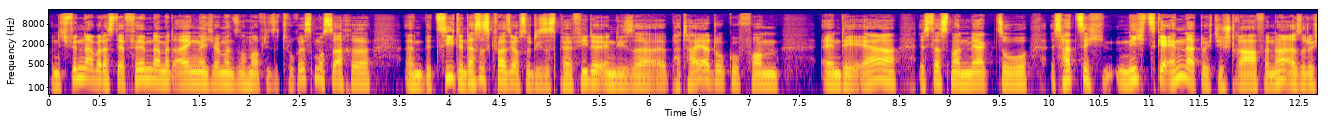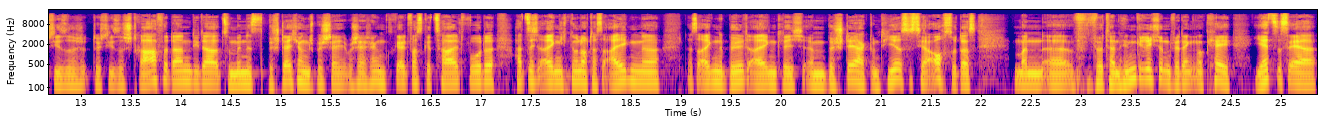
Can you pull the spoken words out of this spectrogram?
Und ich finde aber, dass der Film damit eigentlich, wenn man es nochmal auf diese Tourismus-Sache ähm, bezieht, denn das ist quasi auch so dieses perfide in dieser äh, Parteiadoku vom NDR ist, dass man merkt, so, es hat sich nichts geändert durch die Strafe, ne? Also durch diese, durch diese Strafe dann, die da zumindest Bestechung, Bestechungsgeld, was gezahlt wurde, hat sich eigentlich nur noch das eigene, das eigene Bild eigentlich ähm, bestärkt. Und hier ist es ja auch so, dass man äh, wird dann hingerichtet und wir denken, okay, jetzt ist er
